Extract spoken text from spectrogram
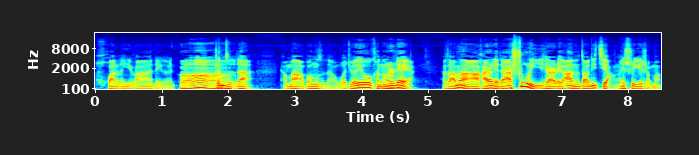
换了一发这个啊，真子弹，想办法崩死的。我觉得有可能是这样。那咱们啊，还是给大家梳理一下这个案子到底讲的是一什么。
